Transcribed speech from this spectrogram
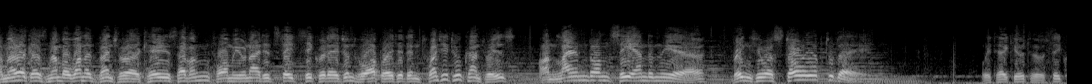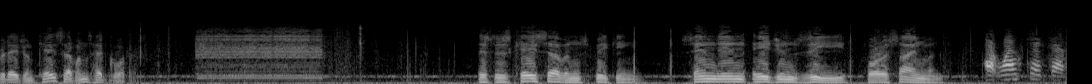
America's number one adventurer, K7, former United States secret agent who operated in 22 countries, on land, on sea, and in the air, brings you a story of today. We take you to Secret Agent K7's headquarters. This is K7 speaking. Send in Agent Z for assignment. At once, K7.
